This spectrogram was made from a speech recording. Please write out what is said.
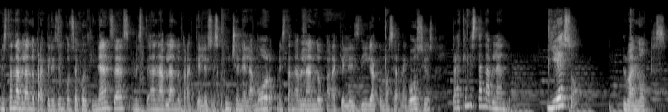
Me están hablando para que les dé un consejo de finanzas, me están hablando para que les escuchen el amor, me están hablando para que les diga cómo hacer negocios. ¿Para qué me están hablando? Y eso lo anotas.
